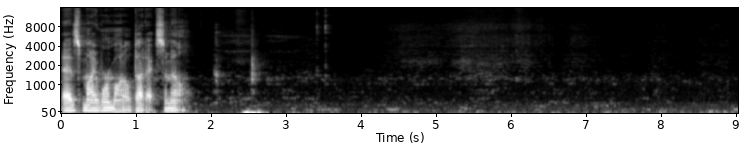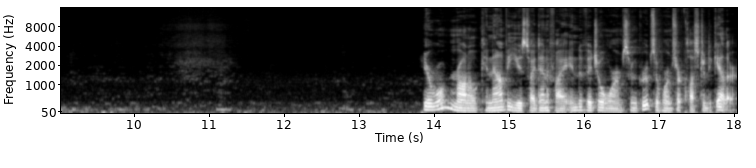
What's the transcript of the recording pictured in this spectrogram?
as mywormmodel.xml. Your worm model can now be used to identify individual worms when groups of worms are clustered together,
